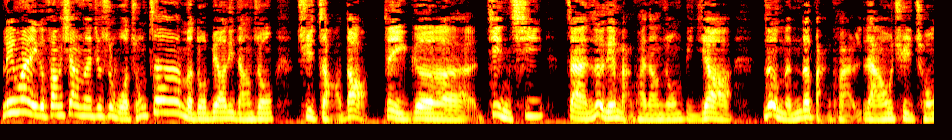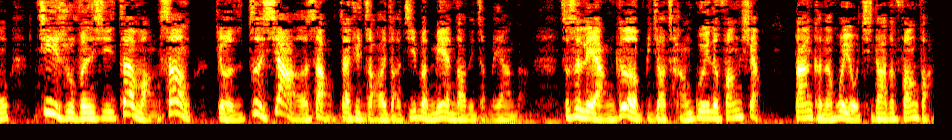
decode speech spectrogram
另外一个方向呢，就是我从这么多标的当中去找到这个近期在热点板块当中比较热门的板块，然后去从技术分析再往上，就是自下而上再去找一找基本面到底怎么样的。这是两个比较常规的方向。当然可能会有其他的方法，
